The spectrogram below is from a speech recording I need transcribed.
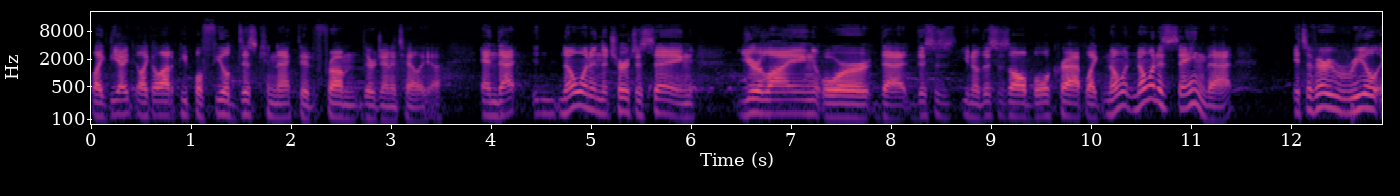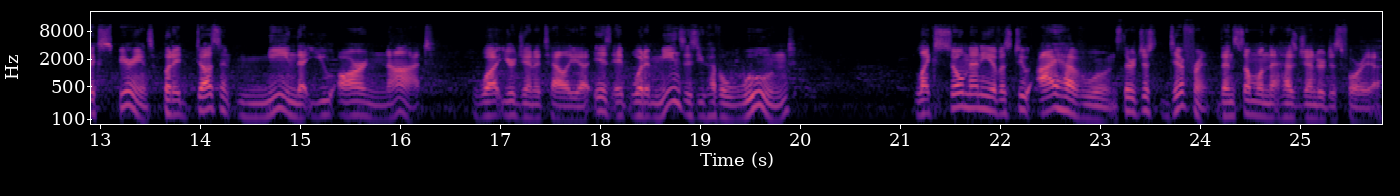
like the like a lot of people feel disconnected from their genitalia, and that no one in the church is saying you're lying or that this is you know this is all bull crap. Like no one no one is saying that. It's a very real experience, but it doesn't mean that you are not what your genitalia is. It, what it means is you have a wound, like so many of us do. I have wounds. They're just different than someone that has gender dysphoria.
